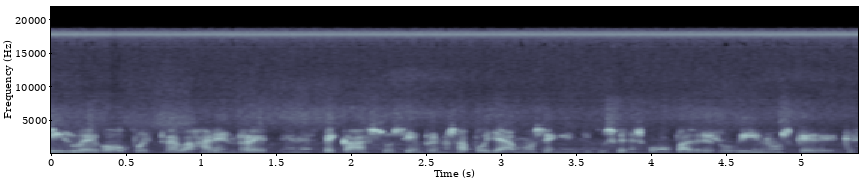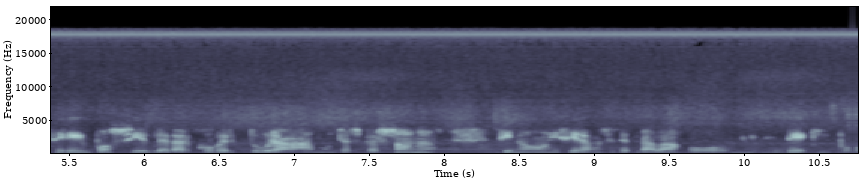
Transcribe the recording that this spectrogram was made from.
y luego pues trabajar en red. En este caso siempre nos apoyamos en instituciones como Padres Rubinos, que, que sería imposible dar cobertura a muchas personas si no hiciéramos ese trabajo de equipo.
